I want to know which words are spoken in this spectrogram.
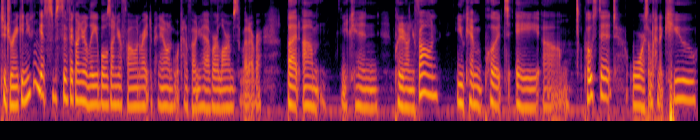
to drink. And you can get specific on your labels on your phone, right? Depending on what kind of phone you have or alarms, whatever. But, um, you can put it on your phone. You can put a, um, post it or some kind of cue,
